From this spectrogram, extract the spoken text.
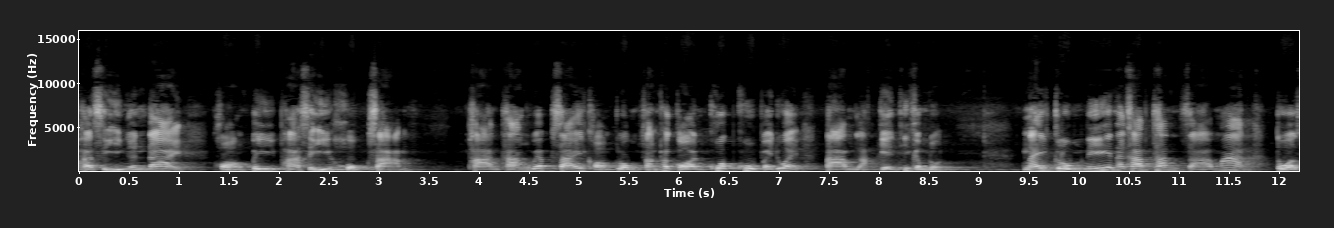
ภาษีเงินได้ของปีภาษี 63 ผ่านทางเว็บไซต์ของกรมสรรพากรควบคู่ไปด้วย ตามหลักเกณฑ์ที่กำหนด ในกลุ่มนี้นะครับท่านสามารถตรวจ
